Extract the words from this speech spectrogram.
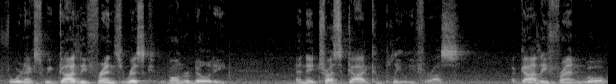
four next week. Godly friends risk vulnerability, and they trust God completely for us. A godly friend will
